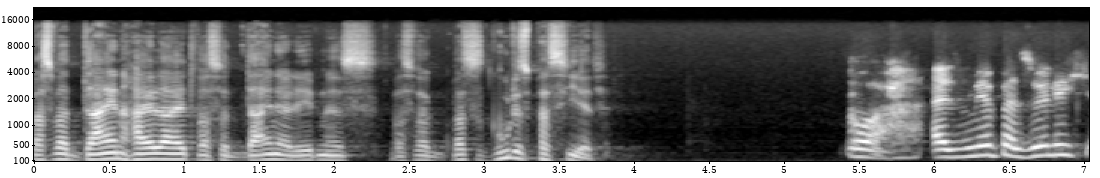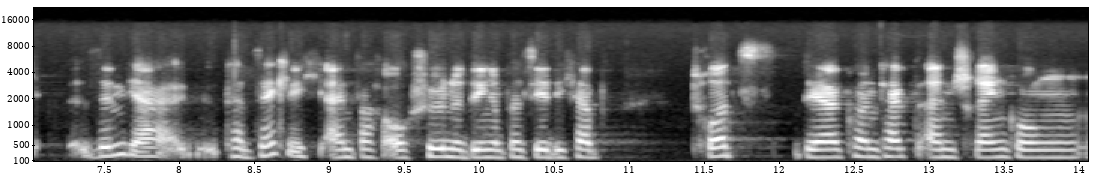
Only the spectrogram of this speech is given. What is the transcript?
Was war dein Highlight? Was war dein Erlebnis? Was, war, was ist Gutes passiert? Boah, also mir persönlich sind ja tatsächlich einfach auch schöne Dinge passiert. Ich habe trotz der Kontakteinschränkungen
